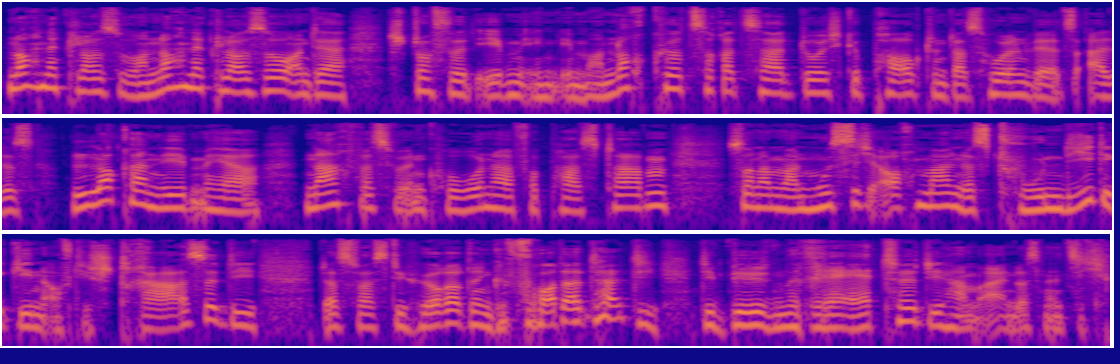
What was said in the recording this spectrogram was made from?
noch eine Klausur, noch eine Klausur und der Stoff wird eben in immer noch kürzerer Zeit durchgepaukt und das holen wir jetzt alles locker nebenher nach, was wir in Corona verpasst haben, sondern man muss sich auch mal, das tun die, die gehen auf die Straße, die, das, was die Hörerin gefordert hat, die, die bilden Räte, die haben einen, das nennt sich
